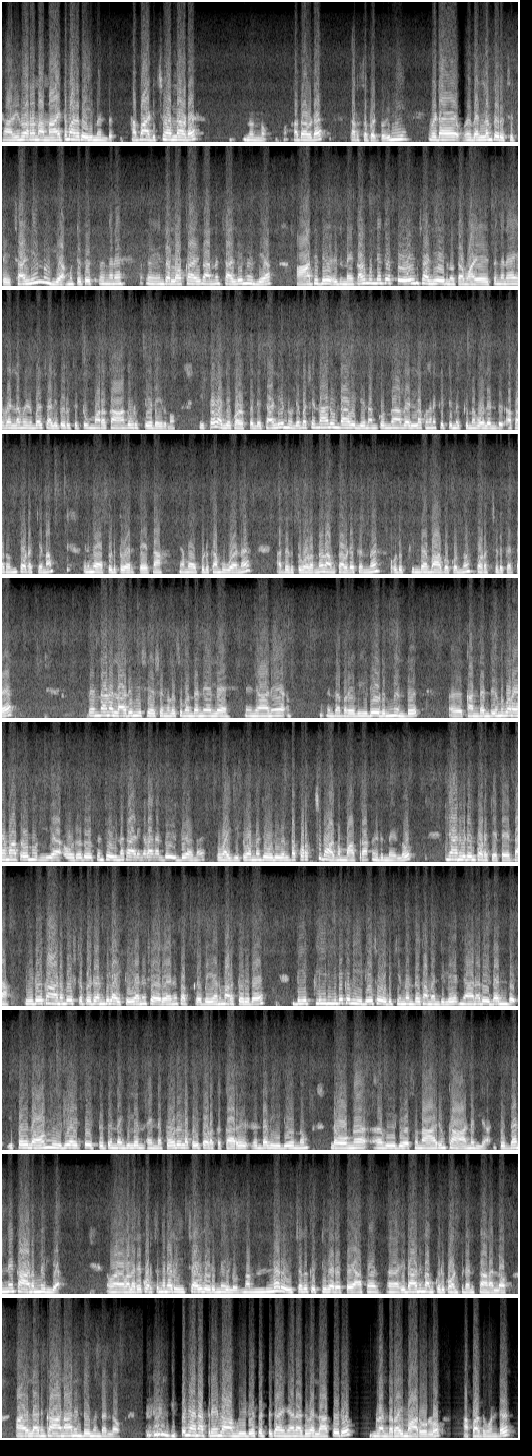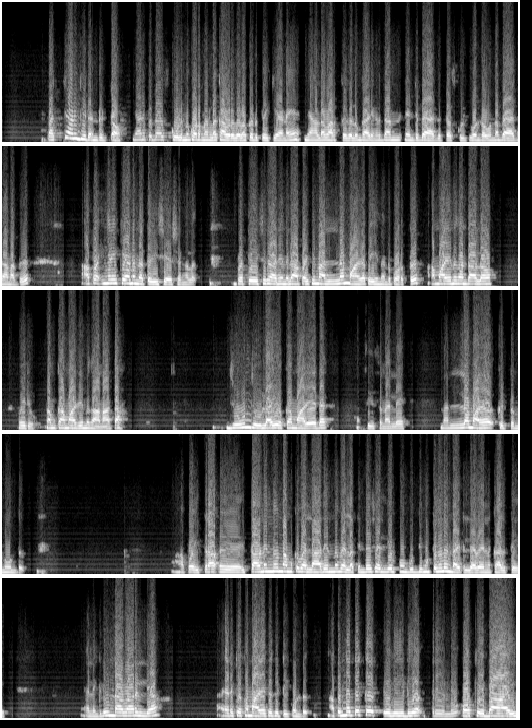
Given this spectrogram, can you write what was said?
ചാറി എന്ന് പറഞ്ഞാൽ നന്നായിട്ട് മഴ പെയ്യുന്നുണ്ട്. അപ്പൊ അടിച്ചു വല്ല അവിടെ നിന്നു. അതവിടെ തടസ്സപ്പെട്ടു. ഇനി ഇവിടെ വെള്ളം തെറിച്ചിട്ടേ ചളിയൊന്നുമില്ല. മുറ്റത്ത് ഇങ്ങനെ ഇന്റർലോക്ക് ആയ കാരണം ചളിയൊന്നുമില്ല. ആദ്യം ഇടുന്നേക്കാൾ മുന്നേക്ക് എപ്പോഴും ചളിയായിരുന്നു കേട്ടോ മഴയത്ത് ഇങ്ങനെ വെള്ളം വീഴുമ്പോൾ ചളി തെറിച്ചിട്ട് ഉമ്മറൊക്കെ ആകെ വൃത്തിയേടായിരുന്നു ഇപ്പൊ വലിയ കുഴപ്പമില്ല. ചളിയൊന്നുമില്ല. പക്ഷെ എന്നാലും ഉണ്ടാവില്ലേ? നമുക്കൊന്ന് ആ വെള്ളമൊക്കെ ഇങ്ങനെ കെട്ടി നിൽക്കുന്ന പോലെ ഉണ്ട്. അപ്പൊ അതൊന്ന് തുടയ്ക്കണം. ഇനി മോപ്പ് എടുത്ത് വരട്ടെ കേട്ടാ ഞാൻ മോപ്പ് എടുക്കാൻ പോവാണ്. അതെടുത്ത് കൊടന്ന് നമുക്ക് അവിടേക്ക് ഒന്ന് ഉടുക്കിന്റെ ഭാഗമൊക്കെ ഒന്ന് തുടച്ചെടുക്കട്ടെ. എന്താണ് എല്ലാവരും വിശേഷങ്ങൾ? സുഖം തന്നെയല്ലേ? ഞാൻ എന്താ പറയാ വീഡിയോ ഇടുന്നുണ്ട്. കണ്ടന്റ് എന്ന് പറയാൻ മാത്രമൊന്നുമില്ല. ഓരോ ദിവസം ചെയ്യുന്ന കാര്യങ്ങൾ അങ്ങനത്തെ ഇടുകയാണ്. ഇപ്പൊ വൈകിട്ട് വന്ന ജോലികളുടെ കുറച്ച് ഭാഗം മാത്രം ഇടുന്നേ ഉള്ളൂ. ഞാനിവിടെ തുടക്കട്ടെ കേട്ടാ വീഡിയോ കാണുമ്പോൾ ഇഷ്ടപ്പെടുകയാണെങ്കിൽ ലൈക്ക് ചെയ്യാനും ഷെയർ ചെയ്യാനും സബ്സ്ക്രൈബ് ചെയ്യാനും മറക്കരുത്. ഡീപ് ക്ലീനിങ്ങിന്റെ ഒക്കെ വീഡിയോ ചോദിക്കുന്നുണ്ട് കമന്റിൽ ഞാനത് ഇടണ്ട്. ഇപ്പൊ ലോങ് വീഡിയോ ആയിട്ട് ഇട്ടിട്ടുണ്ടെങ്കിൽ എന്നെ പോലുള്ളപ്പോ ഈ തുടക്കക്കാരുടെ വീഡിയോ ഒന്നും ലോങ് വീഡിയോസ് ഒന്നും ആരും കാണില്ല. ഇപ്പൊ ഇതന്നെ കാണുന്നില്ല. വളരെ കുറച്ചിങ്ങനെ റീച്ച് ആയി വരുന്നേ ഉള്ളൂ. നല്ല റീച്ച് ഒക്കെ കിട്ടി വരട്ടെ. അപ്പൊ ഇടാനും നമുക്കൊരു കോൺഫിഡൻസ് ആണല്ലോ. ആ എല്ലാരും കാണാനുണ്ട് എന്നുണ്ടല്ലോ ഇപ്പൊ ഞാൻ അത്രയും ലോങ് വീഡിയോ ഒക്കെ ഇട്ട് കഴിഞ്ഞാൽ അത് വല്ലാത്തൊരു ബ്ലണ്ടറായി മാറുള്ളൂ. അപ്പൊ അതുകൊണ്ട് പറ്റുകയാണെങ്കിൽ ഇടണ്ട് കേട്ടോ ഞാനിപ്പോ ഇതാ സ്കൂളിൽ നിന്ന് കുറഞ്ഞുള്ള കവറുകളൊക്കെ എടുത്തേക്കാണ്. ഞങ്ങളുടെ വർക്കുകളും കാര്യങ്ങളും ഇതാണ് എന്റെ ബാഗ് കേട്ടോ സ്കൂളിൽ കൊണ്ടുപോകുന്ന ബാഗാണത് അപ്പൊ ഇങ്ങനെയൊക്കെയാണ് ഇന്നത്തെ വിശേഷങ്ങൾ. പ്രത്യേകിച്ച് കാര്യമൊന്നുമില്ല. അപ്പോഴേക്കും നല്ല മഴ പെയ്യുന്നുണ്ട് പുറത്ത്. ആ മഴയൊന്ന് കണ്ടാലോ? വരൂ. നമുക്ക് ആ മഴയൊന്ന് കാണാം കേട്ടാ. ജൂൺ ജൂലൈ ഒക്കെ മഴയുടെ സീസൺ അല്ലേ? നല്ല മഴ കിട്ടുന്നുണ്ട്. അപ്പൊ ഇത്ര ഇത്തവണ ഒന്നും നമുക്ക് വല്ലാതെ ഒന്നും വെള്ളത്തിന്റെ ശല്യം ബുദ്ധിമുട്ടുകൾ ഉണ്ടായിട്ടില്ല വേനൽക്കാലത്തെ. അല്ലെങ്കിലും ഉണ്ടാവാറില്ല. ഇടയ്ക്കൊക്കെ മഴയൊക്കെ കിട്ടിക്കൊണ്ട് അപ്പൊ ഇന്നത്തെ വീഡിയോ ഇത്രയേ ഉള്ളൂ. Okay bye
